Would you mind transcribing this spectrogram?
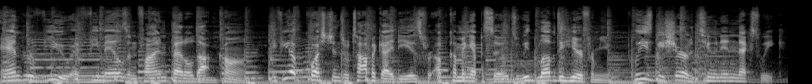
and review at femalesinfinefettle.com. If you have questions or topic ideas for upcoming episodes, we'd love to hear from you. Please be sure to tune in next week.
